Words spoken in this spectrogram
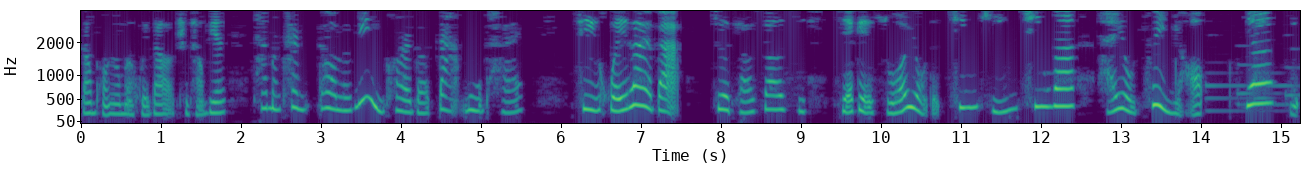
当朋友们回到池塘边，他们看到了另一块的大木牌，请回来吧。这条消息写给所有的蜻蜓、青蛙，还有翠鸟、鸭子，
